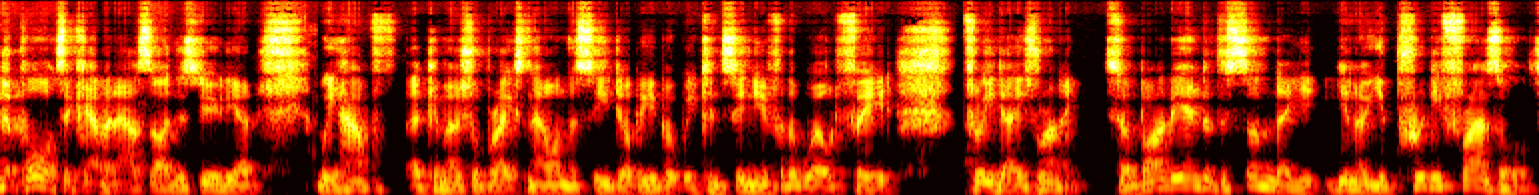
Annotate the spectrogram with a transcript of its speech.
the porter cabin outside the studio. We have uh, commercial breaks now on the CW, but we continue for the world feed three days running. So by the end of the Sunday, you, you know, you're pretty frazzled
